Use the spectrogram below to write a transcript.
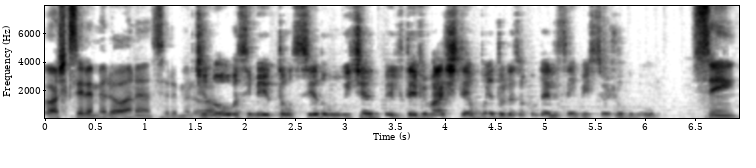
Eu acho que seria melhor, né? Seria melhor. De novo, assim, meio tão cedo. O Witcher, ele teve mais tempo de atualização com DLC em vez de ser um jogo novo. Sim.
